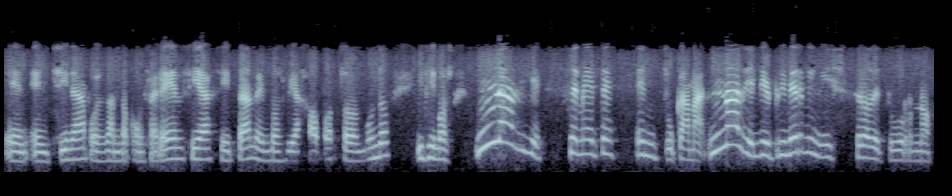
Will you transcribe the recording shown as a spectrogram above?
en, en, China, pues dando conferencias y tal, hemos viajado por todo el mundo, y decimos, nadie se mete en tu cama. Nadie, ni el primer ministro de turno,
